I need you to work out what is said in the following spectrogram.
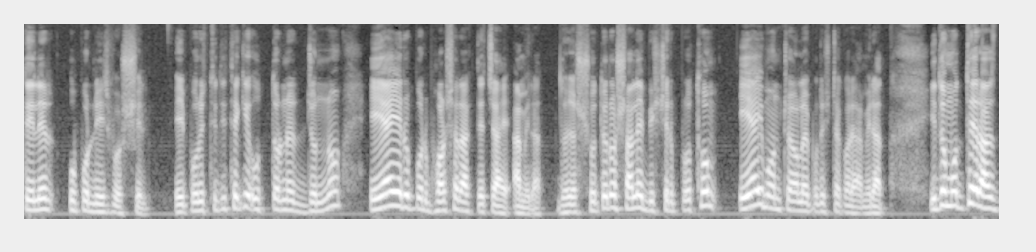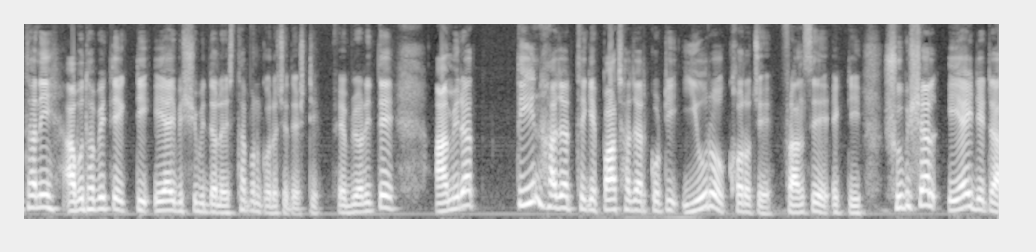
তেলের উপর নির্ভরশীল। এই পরিস্থিতি থেকে উত্তরণের জন্য এআই এর উপর ভরসা রাখতে চায় আমিরাত। দু হাজার সতেরো সালে বিশ্বের প্রথম এআই মন্ত্রণালয় প্রতিষ্ঠা করে আমিরাত। ইতোমধ্যে রাজধানী আবুধাবিতে একটি এআই বিশ্ববিদ্যালয় স্থাপন করেছে দেশটি। ফেব্রুয়ারিতে আমিরাত তিন হাজার থেকে পাঁচ হাজার কোটি ইউরো খরচে ফ্রান্সে একটি সুবিশাল এআই ডেটা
